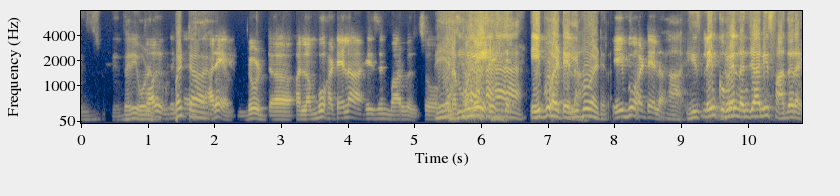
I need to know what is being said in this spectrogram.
he's very old Paul, But, uh, Arey, dude, uh, Lambu Hatela is in Marvel. So Yeah. Lambu नहीं Ebu Hatela Ebu Hatela. Ebu Hatela. Ah, he's playing Kumail Nanjiani's father, I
